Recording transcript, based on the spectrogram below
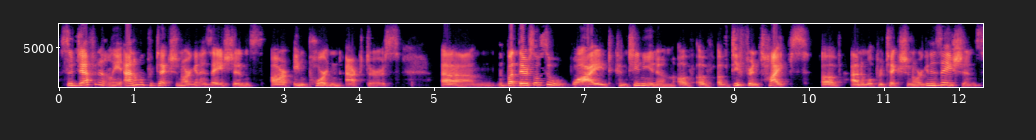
so definitely animal protection organizations are important actors. Um, but there's also a wide continuum of, of, of, different types of animal protection organizations.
